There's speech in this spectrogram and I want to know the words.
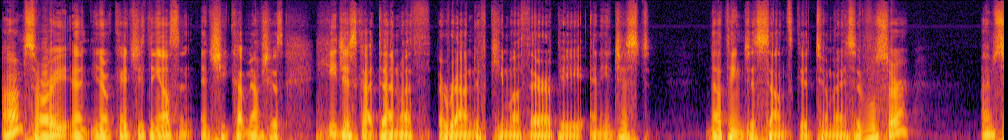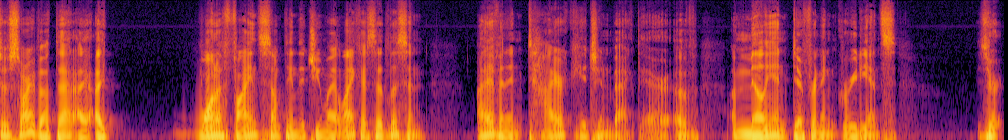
oh, I'm sorry. And, you know, can't you anything else? And, and she cut me off. She goes, he just got done with a round of chemotherapy and he just, nothing just sounds good to him. And I said, well, sir, I'm so sorry about that. I, I want to find something that you might like. I said, listen, I have an entire kitchen back there of a million different ingredients. Is there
